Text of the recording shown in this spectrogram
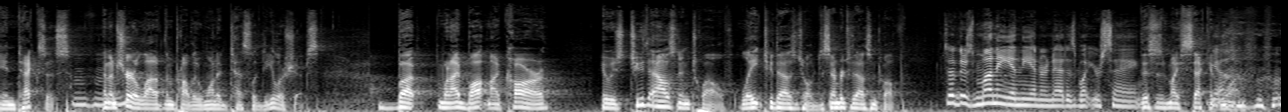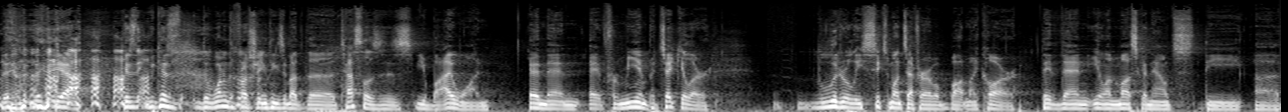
in Texas. And I'm sure a lot of them probably wanted Tesla dealerships. But when I bought my car, it was 2012, late 2012, December 2012. So there's money in the internet, is what you're saying. This is my second Yeah. one. yeah, because because the one of the frustrating things about the Teslas is you buy one, and then eh, for me in particular, literally six months after I bought my car, they then Elon Musk announced the uh,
